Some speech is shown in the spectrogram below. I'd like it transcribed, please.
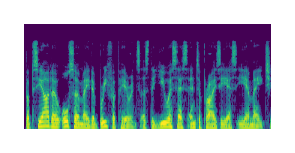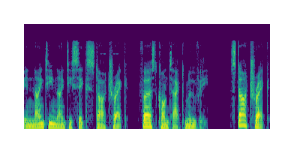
but Picardo also made a brief appearance as the USS Enterprise E's EMH in 1996 Star Trek, First Contact movie. Star Trek,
